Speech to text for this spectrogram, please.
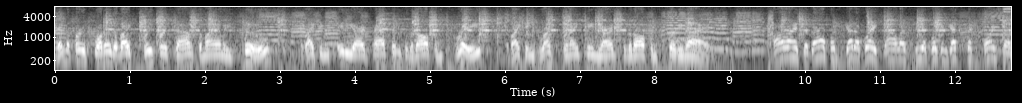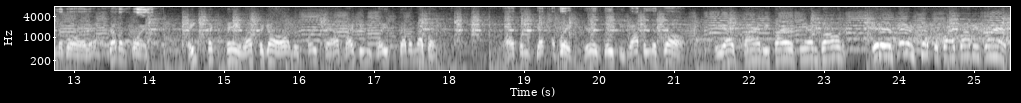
In the first quarter, the Vikings three first downs to Miami's two. The Vikings 80-yard passing to the Dolphins three. The Vikings rushed for 19 yards to the Dolphins 39. All right, the Dolphins get a break. Now let's see if we can get six points on the board and seven points. 8.16 left to go in this first half. Vikings lead 7 nothing. Dolphins get a break. Here's Griese dropping the throw. He has time. He fires the end zone. It is intercepted by Bobby Bryant.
